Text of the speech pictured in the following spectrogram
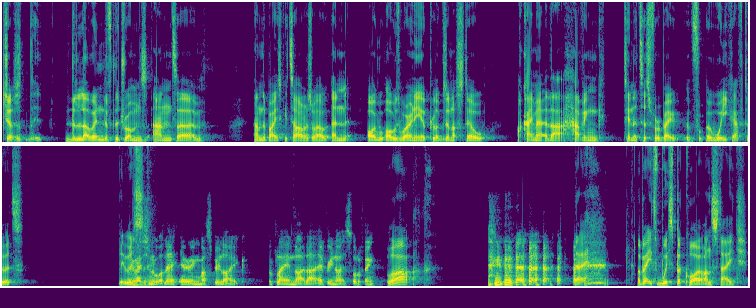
just the low end of the drums and um, and the bass guitar as well. And I, I was wearing earplugs, and I still I came out of that having tinnitus for about for a week afterwards. It was imagine what their hearing must be like for playing like that every night, sort of thing. what I bet it's whisper quiet on stage.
